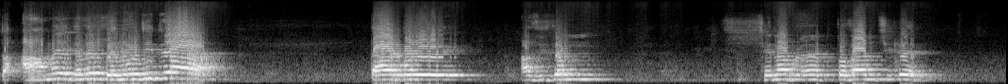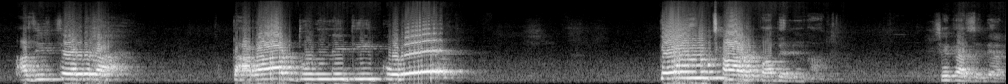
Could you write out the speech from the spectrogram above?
তা আমি এখানে বেনজিরা তারপরে আজিজম সেনা প্রধান ছিলেন, আজিজ সাহেবেরা তারা দুর্নীতি করে কেউ ছাড় পাবেন না। শেখ হাসিনার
